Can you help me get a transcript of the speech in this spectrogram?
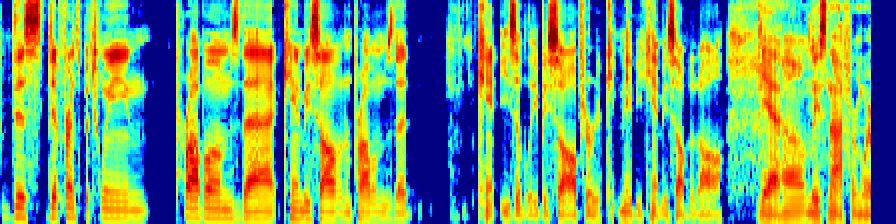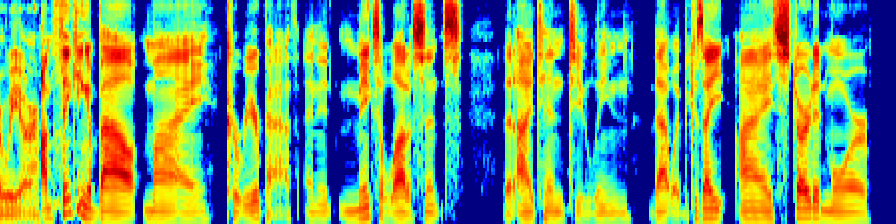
this difference between problems that can be solved and problems that can't easily be solved or ca- maybe can't be solved at all. yeah, um, at least not from where we are. I'm thinking about my career path, and it makes a lot of sense that I tend to lean that way because I I started more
